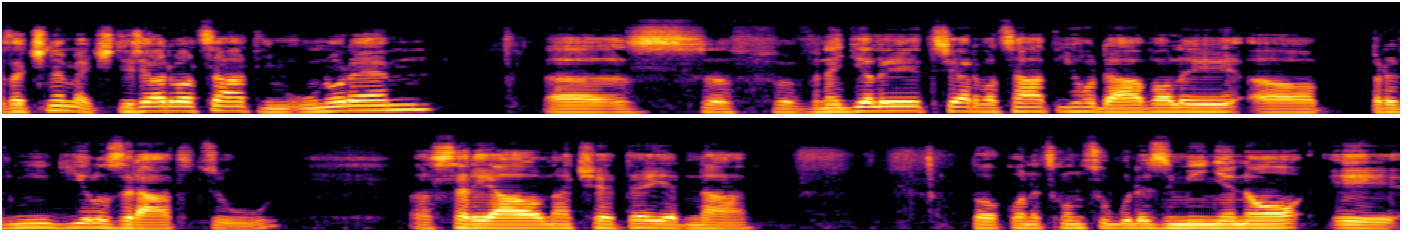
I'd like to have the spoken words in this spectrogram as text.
Začneme 24. únorem. V neděli 23. dávali první díl z rádců seriál na ČT1. To konec konců bude zmíněno i e,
